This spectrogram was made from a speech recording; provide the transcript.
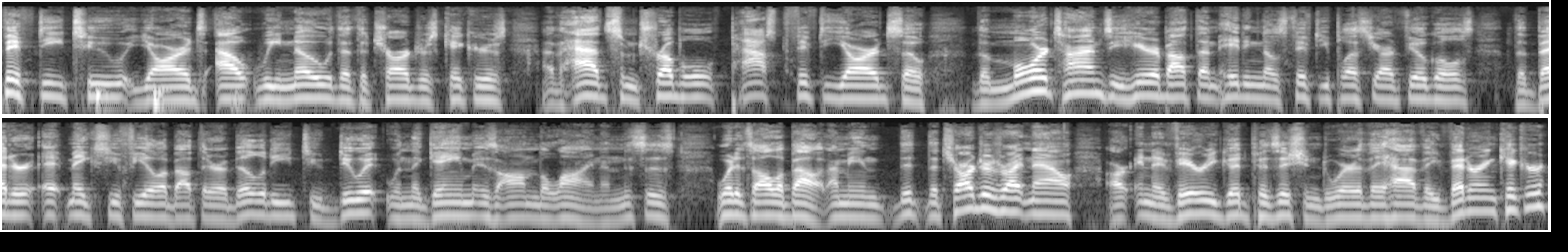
52 yards out. We know that the Chargers kickers have had some trouble past 50 yards, so the more times you hear about them hitting those 50 plus yard field goals, the better it makes you feel about their ability to do it when the game is on the line. And this is what it's all about. I mean, the, the Chargers right now are in a very good position to where they have a veteran kicker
